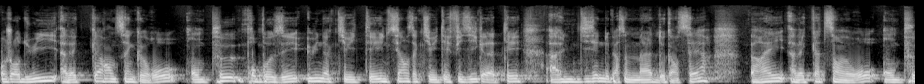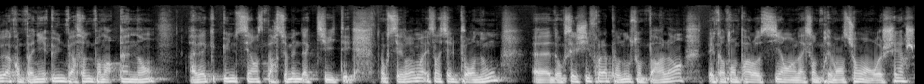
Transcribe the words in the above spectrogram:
Aujourd'hui, avec 45 euros, on peut proposer une activité, une séance d'activité physique adaptée à une dizaine de personnes malades de cancer. Pareil, avec 400 euros, on peut accompagner une personne pendant un an avec une séance par semaine d'activité. Donc c'est vraiment essentiel pour nous. Euh, donc ces chiffres-là pour nous sont parlants. Mais quand on parle aussi en action de prévention, en recherche,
